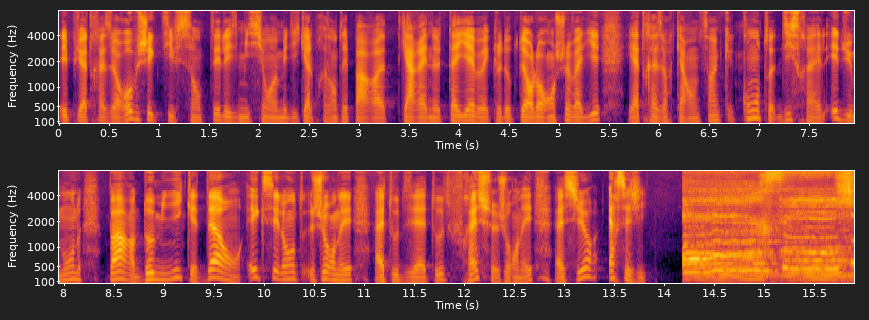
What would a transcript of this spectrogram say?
Et puis à 13h, Objectif Santé, les émissions médicales présentées par Karen Tayeb avec le docteur Laurent Chevalier. Et à 13h45, d'Israël et du monde par Dominique Dahan. Excellente journée à toutes et à toutes, fraîche journée euh, sur RCJ. RCJ.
